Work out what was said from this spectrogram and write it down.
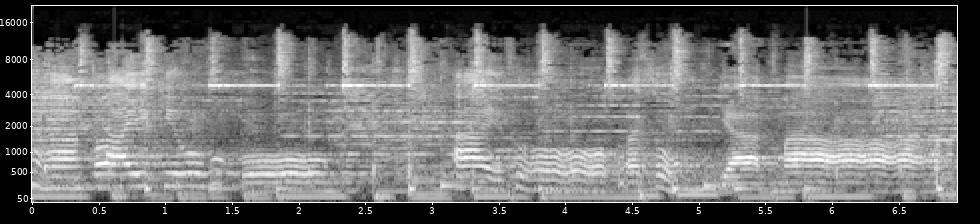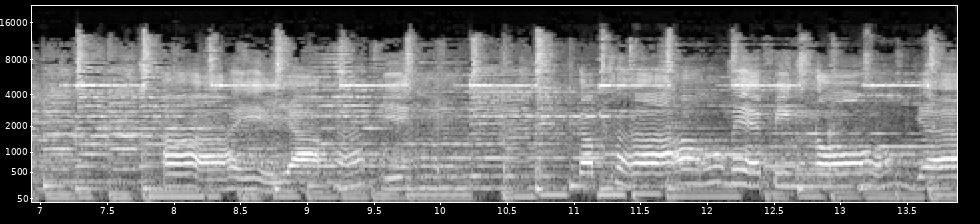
ห่างไกลคิวโกงอายก็ประสงค์อยากมาอายอยากหากินกับสาวแม่ปิงน้องยา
